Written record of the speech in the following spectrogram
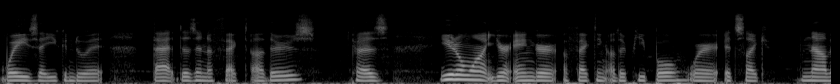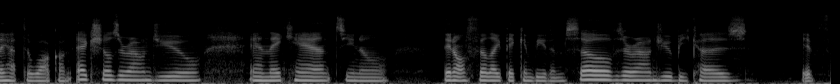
ways that you can do it that doesn't affect others because you don't want your anger affecting other people where it's like now they have to walk on eggshells around you and they can't, you know, they don't feel like they can be themselves around you because if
